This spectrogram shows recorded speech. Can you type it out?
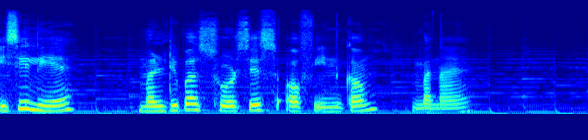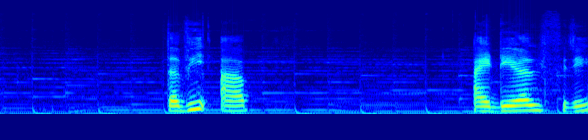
इसीलिए मल्टीपल सोर्सेस ऑफ़ इनकम बनाएँ। तभी आप ideal free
